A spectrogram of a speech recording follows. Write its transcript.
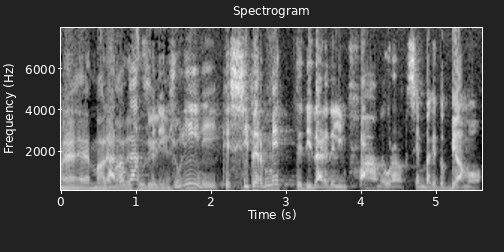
Eh, male, l'arroganza male Giulini. di Giulini che si permette di dare dell'infame. Ora sembra che dobbiamo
